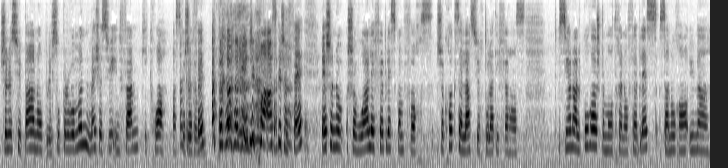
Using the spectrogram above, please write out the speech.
Je ne suis pas non plus superwoman, mais je suis une femme qui croit à ce Un que je fais. je crois à ce que je fais et je, ne- je vois les faiblesses comme force. Je crois que c'est là surtout la différence. Si on a le courage de montrer nos faiblesses, ça nous rend humains.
